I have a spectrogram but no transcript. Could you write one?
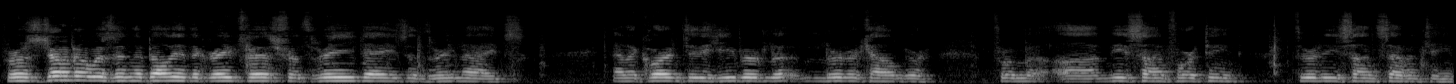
For as Jonah was in the belly of the great fish for three days and three nights, and according to the Hebrew lunar calendar, from uh, Nisan 14th through Nisan 17th,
